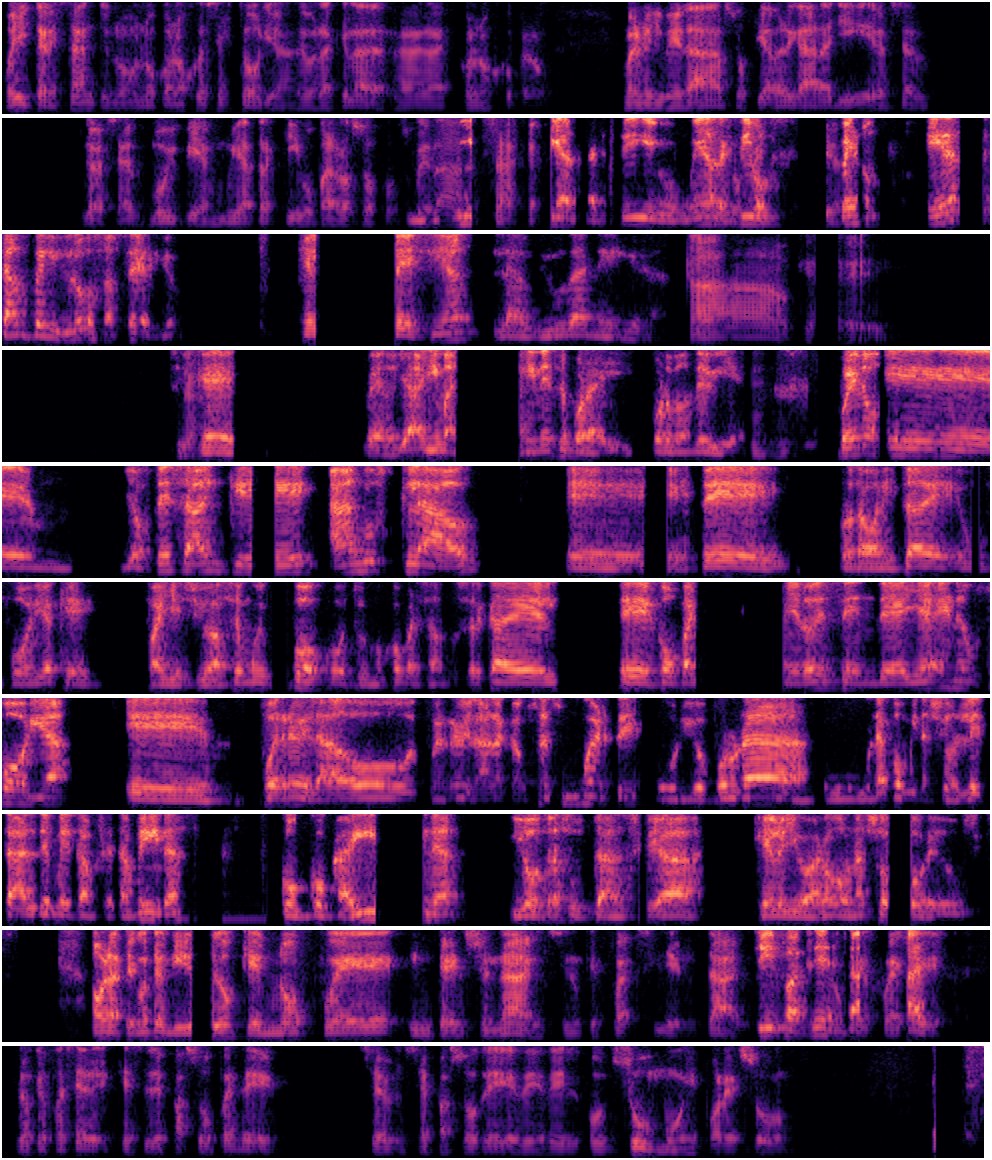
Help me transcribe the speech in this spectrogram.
Oye, interesante, no, no conozco esa historia, de verdad que la, la, desconozco, pero bueno, y ver a Sofía Vergara allí debe ser, debe ser muy bien, muy atractivo para los ojos. muy, atractivo, muy atractivo. Bueno, era tan peligrosa, Sergio, que le decían la viuda negra. Ah, ok. Así que, bueno, ya imagínense por ahí, por dónde viene. Bueno, eh, ya ustedes saben que Angus Cloud, eh, este protagonista de Euforia que falleció hace muy poco, estuvimos conversando acerca de él, eh, compañero de Zendaya en Euforia, fue revelado, fue revelada la causa de su muerte, murió por una, una combinación letal de metanfetaminas con cocaína y otras sustancias que lo llevaron a una sobredosis. Ahora, tengo entendido que no fue intencional, sino que fue accidental. Sí, fue accidental. Creo que fue, que, se le pasó, pues, de, se, pasó de, del consumo y por eso,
